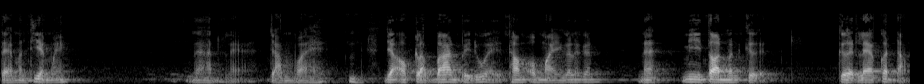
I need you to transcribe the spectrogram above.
แต่มันเที่ยงไหมนั่นแหละจำไว้ อย่าเอากลับบ้านไปด้วยทำเอาใหม่ก็แล้วกัน นะ มีตอนมันเกิด เกิดแล้วก็ดับ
